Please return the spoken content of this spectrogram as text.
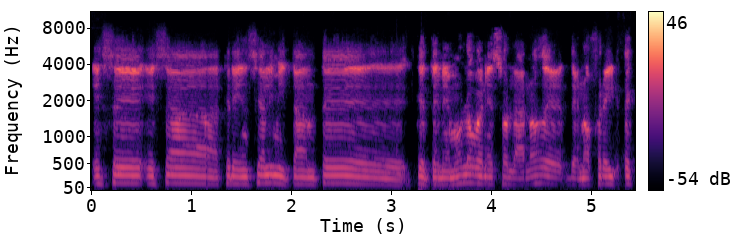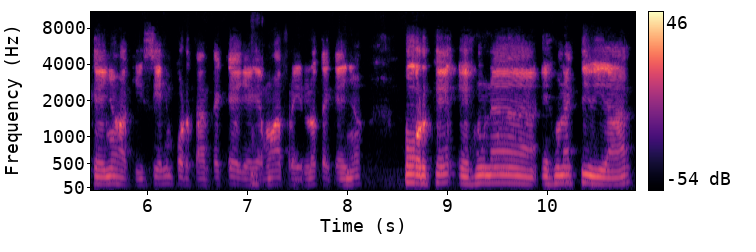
ese, esa creencia limitante que tenemos los venezolanos de, no freír pequeños, aquí sí es importante que lleguemos a freír los pequeños, porque es una, es una actividad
